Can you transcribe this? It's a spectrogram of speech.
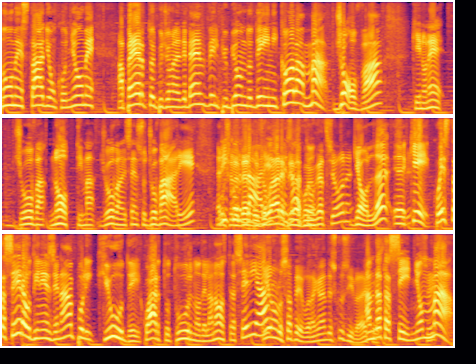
Nome, stadio, un cognome aperto, il più giovane dei Benve, il più biondo dei Nicola, ma Giova, che non è Giovanotti, ma Giova nel senso giovare, ricordare giovare, esatto, prima coniugazione. Ghiol, eh, sì. che questa sera Udinese-Napoli chiude il quarto turno della nostra Serie A. Io non lo sapevo, una grande esclusiva. Eh, andata questa. a segno, sì. ma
